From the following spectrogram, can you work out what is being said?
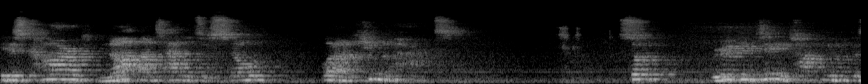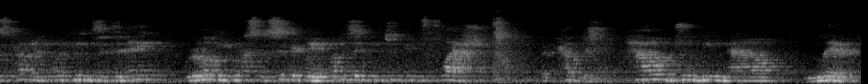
It is carved not on tablets of stone, but on human hearts. So, we're going to continue talking about this covenant, what it means. And today, we're looking more specifically at what does it mean to inflesh the covenant. How do we now live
